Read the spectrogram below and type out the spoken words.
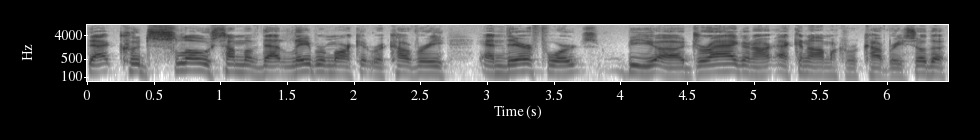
that could slow some of that labor market recovery and therefore be a drag on our economic recovery. So the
